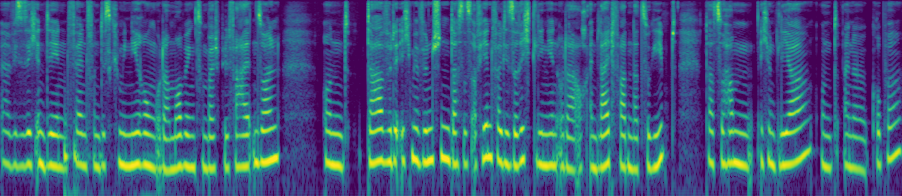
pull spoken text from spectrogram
äh, wie sie sich in den Fällen von Diskriminierung oder Mobbing zum Beispiel verhalten sollen. Und da würde ich mir wünschen, dass es auf jeden Fall diese Richtlinien oder auch einen Leitfaden dazu gibt. Dazu haben ich und Lia und eine Gruppe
